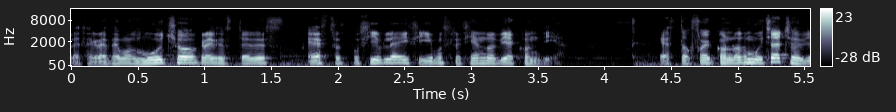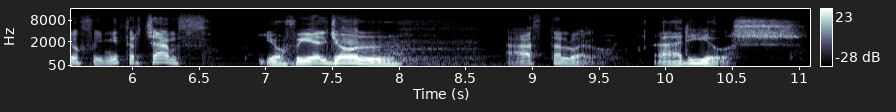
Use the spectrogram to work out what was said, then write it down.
Les agradecemos mucho. Gracias a ustedes esto es posible y seguimos creciendo día con día. Esto fue con los muchachos. Yo fui Mr. Champs. Yo fui el John. Hasta luego. Adiós.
